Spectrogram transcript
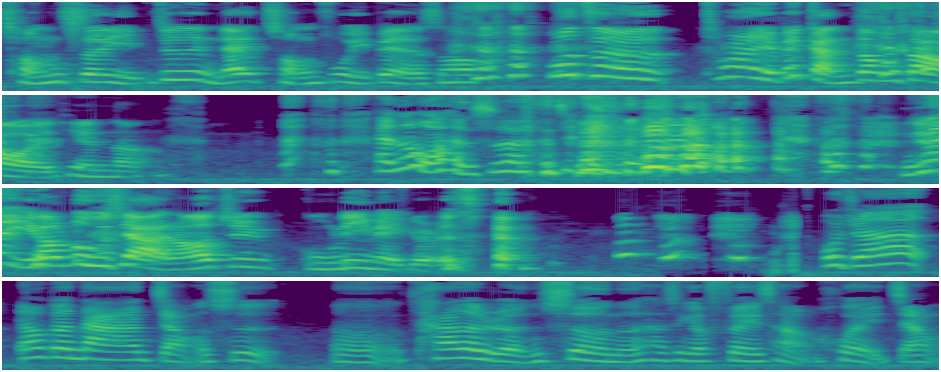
重申一，就是你再重复一遍的时候，我真的突然也被感动到哎、天哪！还是我很适合讲这句话。你就以后录下来，然后去鼓励每个人这样。我觉得要跟大家讲的是，嗯、他的人设呢，他是一个非常会讲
